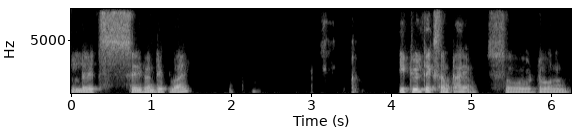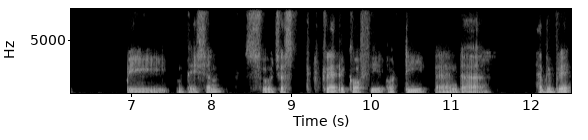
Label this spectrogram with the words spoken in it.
let's save and deploy. It will take some time, so don't be impatient. So just grab a coffee or tea and uh, have a break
